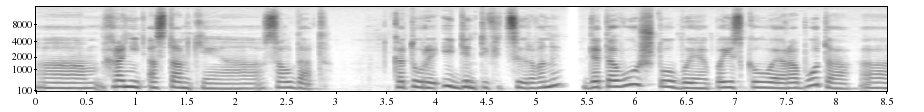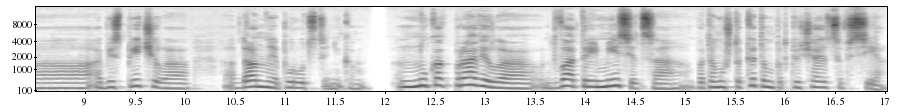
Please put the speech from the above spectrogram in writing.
э, хранить останки э, солдат, которые идентифицированы, для того, чтобы поисковая работа обеспечила данные по родственникам. Ну, как правило, 2-3 месяца, потому что к этому подключаются все.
